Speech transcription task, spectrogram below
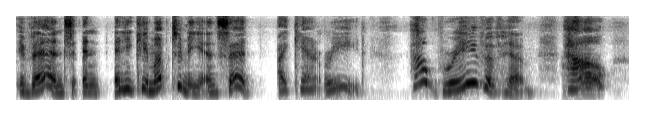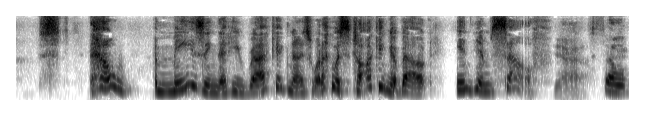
event and, and he came up to me and said, I can't read. How brave of him. How, how amazing that he recognized what I was talking about in himself. Yeah. So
